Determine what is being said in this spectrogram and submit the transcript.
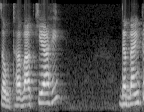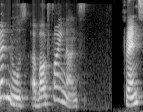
चौथा वाक्य आहे the banker knows about finance friends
